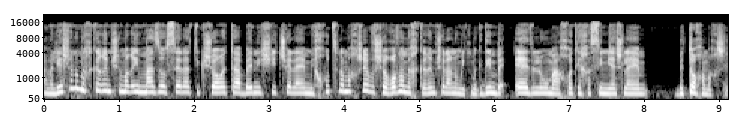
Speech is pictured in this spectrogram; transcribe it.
אבל יש לנו מחקרים שמראים מה זה עושה לתקשורת הבין-אישית שלהם מחוץ למחשב, או שרוב המחקרים שלנו מתמקדים באילו מערכות יחסים יש להם בתוך המחשב?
